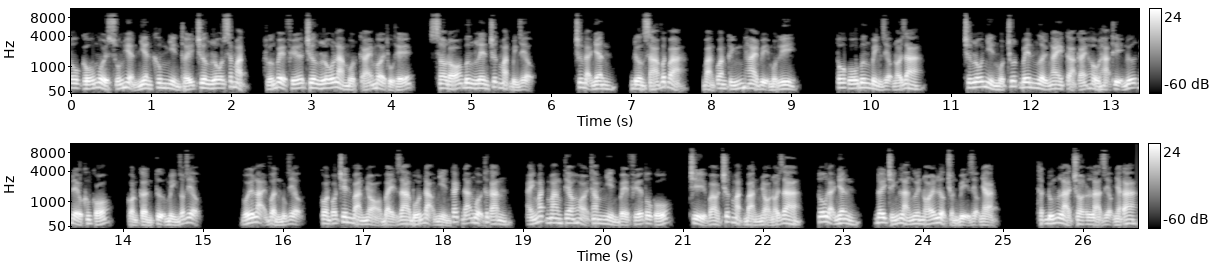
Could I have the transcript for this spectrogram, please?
Tô cố ngồi xuống hiển nhiên không nhìn thấy trương lỗ sắc mặt, hướng về phía trương lỗ làm một cái mời thủ thế, sau đó bưng lên trước mặt bình rượu. Trương đại nhân, đường xá vất vả, bản quan kính hai vị một ly. Tô cố bưng bình rượu nói ra. Trương lỗ nhìn một chút bên người ngay cả cái hầu hạ thị nữ đều không có, còn cần tự mình rót rượu. Với lại vần mục rượu còn có trên bàn nhỏ bày ra bốn đạo nhìn cách đã ngồi thức ăn, ánh mắt mang theo hỏi thăm nhìn về phía tô cố, chỉ vào trước mặt bàn nhỏ nói ra, tô đại nhân, đây chính là ngươi nói lược chuẩn bị rượu nhạt. Thật đúng là cho là rượu nhạt ta.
